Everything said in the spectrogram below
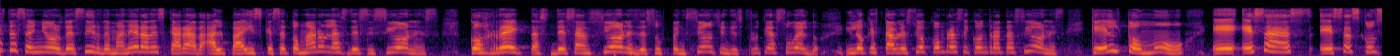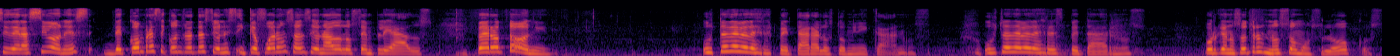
este señor decir de manera descarada al país que se tomaron las decisiones correctas de sanciones, de suspensión sin disfrute a sueldo y lo que estableció compras y contrataciones, que él tomó eh, esas, esas consideraciones de compras y contrataciones y que fueron sancionados los empleados. Pero Tony, usted debe de respetar a los dominicanos, usted debe de respetarnos porque nosotros no somos locos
